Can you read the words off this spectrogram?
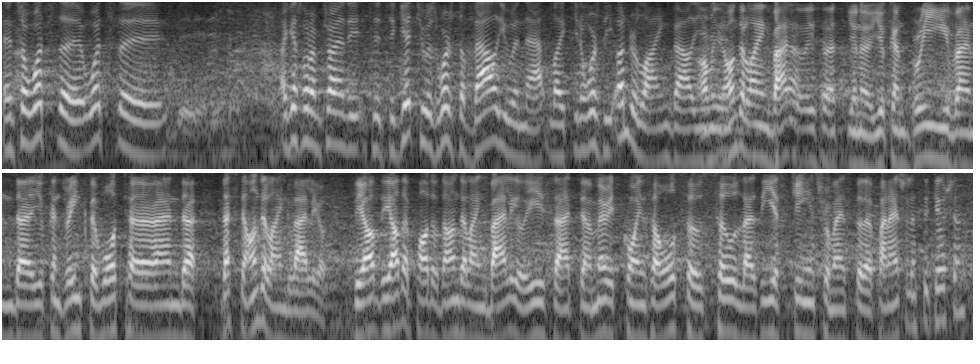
And so what's the what's the I guess what I'm trying to, to, to get to is where's the value in that? Like, you know, where's the underlying value? I mean, in- underlying value Yeah, is that you know you can breathe and uh, you can drink the water, and uh, that's the underlying value. The, the other part of the underlying value is that uh, merit coins are also sold as ESG instruments to the financial institutions.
